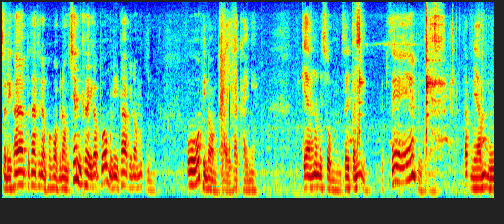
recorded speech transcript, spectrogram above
สวัสดีครับท่านท่านพี่น้องพ่อพี่น้องเช่นเคยครับผมมื้อนี้พาพี่น้องมากินโอ้พี่น้องไข่ครับไข่นี่แกงน้ำมันสมใส่ปลานิ่มแซ่บเลยพี่น้องกับแหนมหมู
